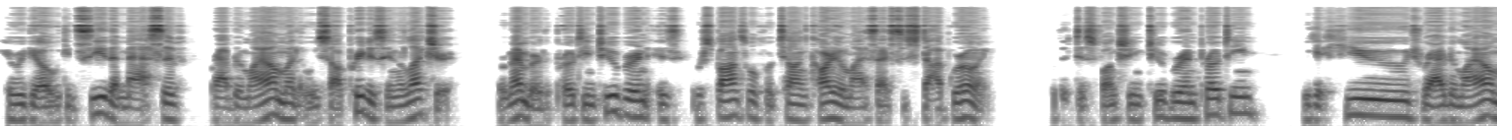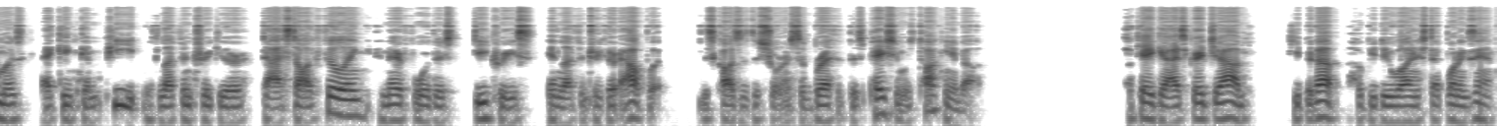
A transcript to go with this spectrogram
Here we go. We can see the massive rhabdomyoma that we saw previously in the lecture. Remember, the protein tuberin is responsible for telling cardiomyocytes to stop growing. With a dysfunctioning tuberin protein, we get huge rhabdomyomas that can compete with left ventricular diastolic filling, and therefore there's decrease in left ventricular output. This causes the shortness of breath that this patient was talking about. Okay, guys, great job. Keep it up. Hope you do well in your step one exam.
